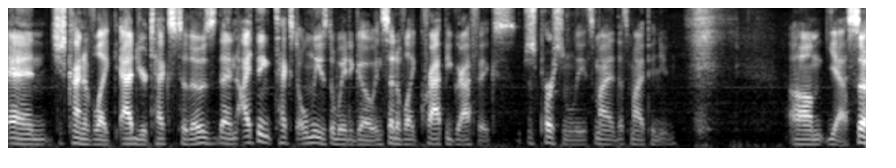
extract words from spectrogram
and just kind of like add your text to those, then I think text only is the way to go instead of like crappy graphics. Just personally, it's my that's my opinion. Um, yeah, so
